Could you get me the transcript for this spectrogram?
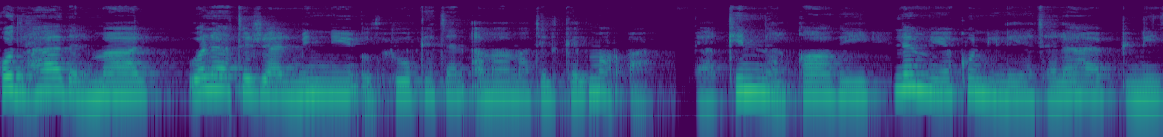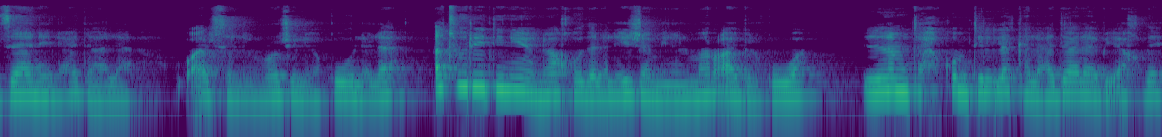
خذ هذا المال ولا تجعل مني أضحوكة أمام تلك المرأة. لكن القاضي لم يكن ليتلاعب بميزان العدالة. وأرسل الرجل يقول له أتريدني أن آخذ العجل من المرأة بالقوة؟ لم تحكم تلك العدالة بأخذه.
